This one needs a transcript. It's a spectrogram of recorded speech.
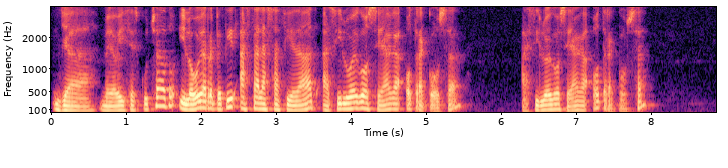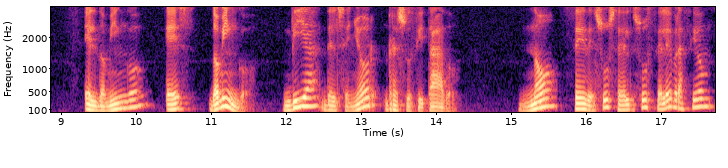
ya me habéis escuchado y lo voy a repetir hasta la saciedad, así luego se haga otra cosa, así luego se haga otra cosa. El domingo es domingo, día del Señor resucitado. No cede su, cel- su celebración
